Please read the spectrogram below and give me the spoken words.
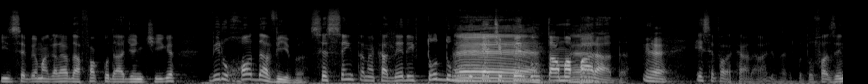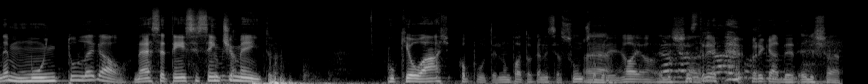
e você vê uma galera da faculdade antiga, vira o roda viva. Você senta na cadeira e todo mundo É, quer te perguntar uma é. parada. É. E aí você fala, caralho, velho, o que eu tô fazendo é muito legal, né? Você tem esse sentimento. O que eu acho... Pô, puta, ele não pode tocar nesse assunto É. sobre... Olha, olha, Ele estre- Brincadeira. Ele chora.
